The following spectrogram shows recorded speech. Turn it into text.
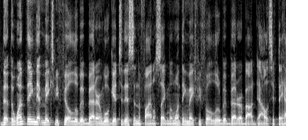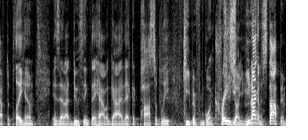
the the one thing that makes me feel a little bit better, and we'll get to this in the final segment. One thing that makes me feel a little bit better about Dallas if they have to play him is that I do think they have a guy that could possibly keep him from going crazy Just- on you. You're not going to stop him,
